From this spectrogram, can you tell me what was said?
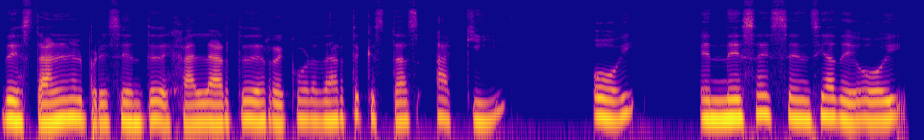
de estar en el presente, de jalarte, de recordarte que estás aquí, hoy, en esa esencia de hoy,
